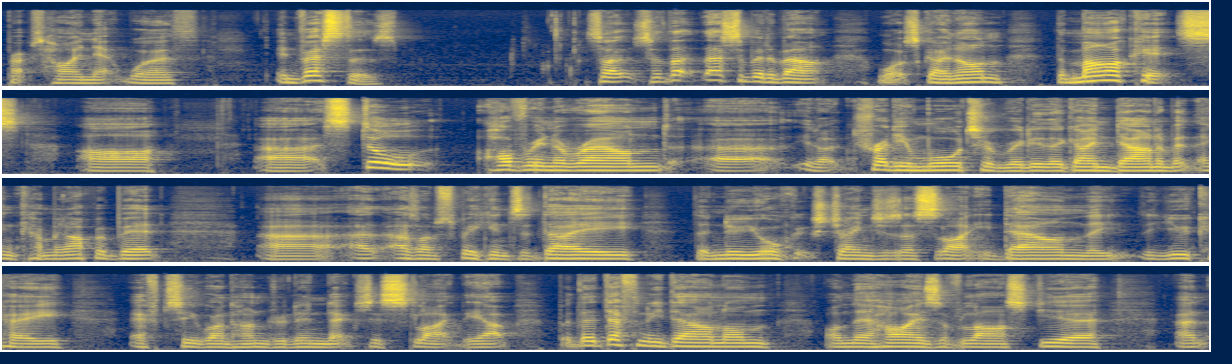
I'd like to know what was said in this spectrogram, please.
perhaps high net worth investors. So, so that, that's a bit about what's going on. The markets are uh, still hovering around, uh, you know, treading water. Really, they're going down a bit, then coming up a bit. Uh, as I'm speaking today, the New York exchanges are slightly down. The the UK FT 100 index is slightly up, but they're definitely down on on their highs of last year. And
